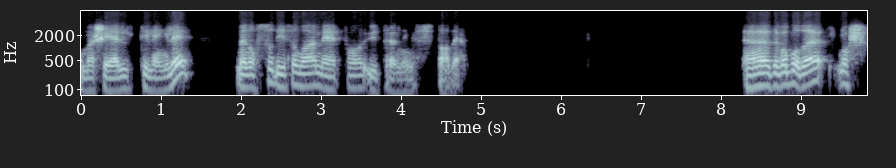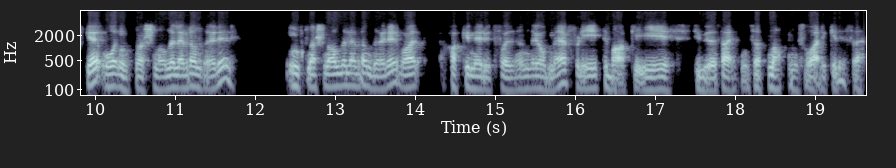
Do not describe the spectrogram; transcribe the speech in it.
kommersielt tilgjengelig, men også de som var mer på utprøvningsstadiet. Eh, det var både norske og internasjonale leverandører. Internasjonale leverandører var hakket mer utfordrende å jobbe med, fordi tilbake i 2016-2017-2018 så var ikke disse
